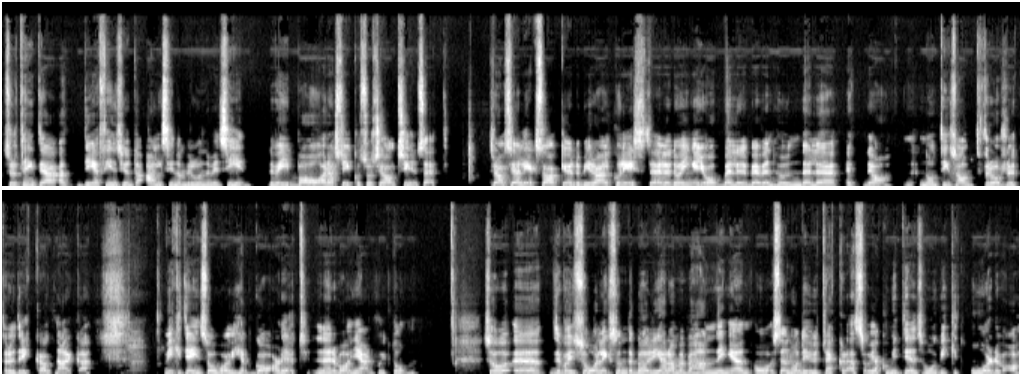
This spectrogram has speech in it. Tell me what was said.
Så då tänkte jag att det finns ju inte alls inom beroendemedicin. Det är ju bara psykosocialt synsätt. Trasiga leksaker, då blir du alkoholist, eller du har inget jobb, eller du behöver en hund, eller ett, ja, någonting sånt, för då slutar du dricka och knarka. Vilket jag insåg var ju helt galet när det var en hjärnsjukdom. Så eh, det var ju så liksom det började med behandlingen och sen har det utvecklats och jag kommer inte ens ihåg vilket år det var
